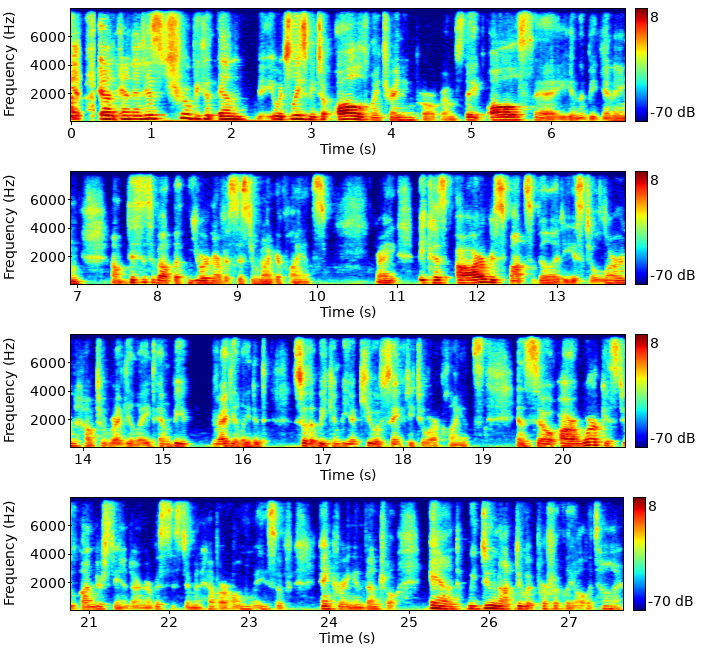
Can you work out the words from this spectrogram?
it, and and it is true because and which leads me to all of my training programs. They all say in the beginning, um, this is about the, your nervous system, not your clients right? Because our responsibility is to learn how to regulate and be regulated so that we can be a cue of safety to our clients. And so our work is to understand our nervous system and have our own ways of anchoring in ventral. And we do not do it perfectly all the time.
